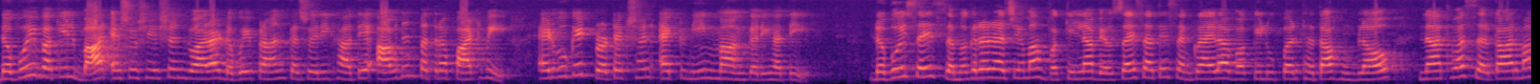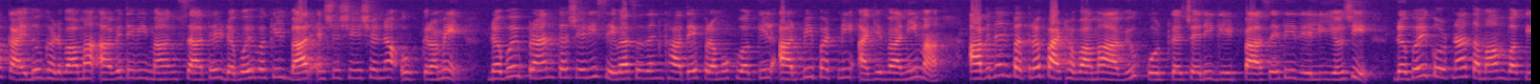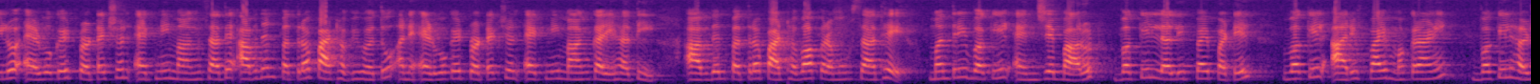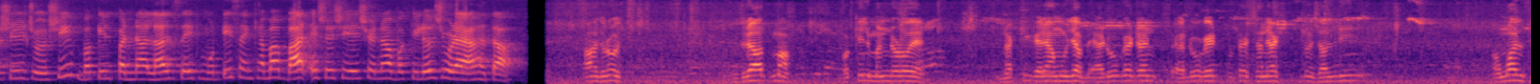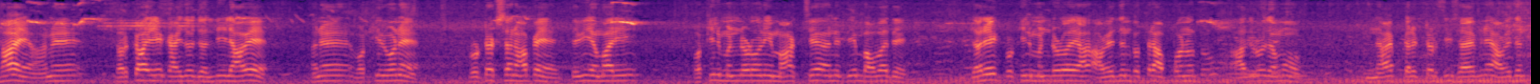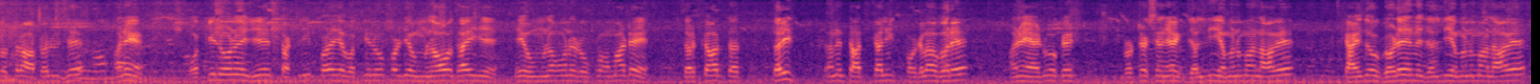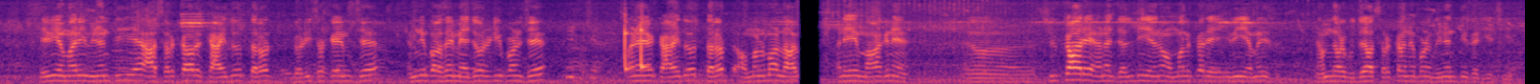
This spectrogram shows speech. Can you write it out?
ડભોઈ વકીલ bar association દ્વારા ડભોઈ પ્રાંત કચેરી ખાતે આવેદનપત્ર પાઠવી એડવોકેટ પ્રોટેક્શન એક્ટની માંગ કરી હતી. ડભોઈ સહિત સમગ્ર રાજ્યમાં વકીલના વ્યવસાય સાથે સંકળાયેલા વકીલ ઉપર થતા હુમલાઓ નાથવા સરકારમાં કાયદો ઘડવામાં આવે તેવી માંગ સાથે ડભોઈ વકીલ બાર એસોસિએશનના ઉપક્રમે ડભોઈ પ્રાંત કચેરી સેવા સદન ખાતે પ્રમુખ વકીલ આરબી ભટ્ટની આગેવાનીમાં આવેદનપત્ર પાઠવવામાં આવ્યું. કોર્ટ કચેરી ગેટ પાસેથી રેલી યોજી ડભોઈ કોર્ટના તમામ વકીલો એડવોકેટ પ્રોટેક્શન એક્ટની માંગ સાથે આવેદનપત્ર પાઠવ્યું હતું અને એડવોકેટ પ્રોટેક્શન એક્ટની માંગ કરી હતી. આવેદનપત્ર પાઠવવા પ્રમુખ સાથે મંત્રી વકીલ એન જે બારોટ, વકીલ લલિતભાઈ પટેલ, વકીલ આરીફભાઈ મકરાણી, વકીલ હર્ષિલ જોશી, વકીલ પન્નાલાલ સહિત મોટી સંખ્યામાં બાર એસોસિએશનના વકીલો જોડાયા હતા. આજરોજ ગુજરાતમાં વકીલ મંડળોએ નક્કી કર્યા મુજબ એડવોકેટ એન્ડ એડવોકેટ પ્રોટેક્શન એક્ટનો જલ્દી અમલ થાય અને સરકાર એ કાયદો જલ્દી લાવે અને વકીલોને પ્રોટેક્શન આપે તેવી અમારી વકીલ મંડળોની માગ છે અને તે બાબતે દરેક વકીલ મંડળોએ આવેદનપત્ર આપવાનું હતું. આજરોજ અમો નાયબ કલેક્ટર સાહેબને આવેદનપત્ર આપેલું છે અને વકીલોને જે તકલીફ પડે છે, વકીલો પર જે હુમલાઓ થાય છે, એ હુમલાઓને રોકવા માટે સરકાર ત્વરિત અને તાત્કાલિક પગલાં ભરે અને એડવોકેટ પ્રોટેક્શન એક્ટ જલ્દી અમલમાં લાવે, કાયદો ઘડે અને જલ્દી અમલમાં લાવે, તેવી અમારી વિનંતી છે. આ સરકાર કાયદો તરત ઘડી શકે એમ છે. એમની પાસે મેજોરિટી પણ છે અને કાયદો તરત અમલમાં લાવે અને એ માગને સ્વીકારે અને જલ્દી એનો અમલ કરે એવી અમે, નામદાર ગુજરાત સરકારને પણ વિનંતી કરીએ છીએ.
